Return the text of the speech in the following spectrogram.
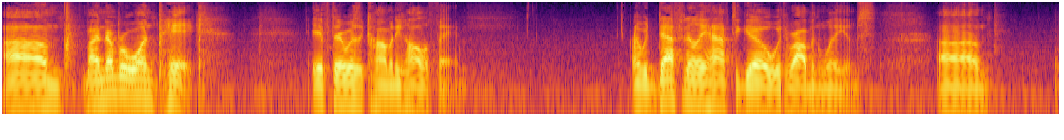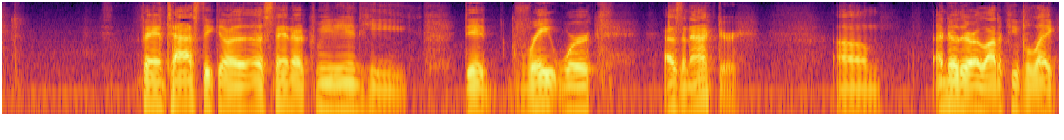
Um, my number one pick, if there was a comedy Hall of Fame, I would definitely have to go with Robin Williams. Um, fantastic uh, stand-up comedian. He did great work as an actor. Um, I know there are a lot of people like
